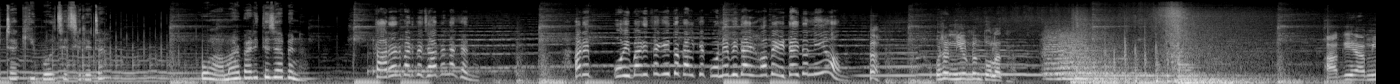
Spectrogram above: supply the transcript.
এটা কি বলছে ছেলেটা? ও আমার বাড়িতে যাবে না? তারার বাড়িতে যাবে না কেন? আরে, ওই বাড়ি থেকেই তো কালকে কোণে বিদায় হবে, এটাই তো নিয়ম। ওসব নিয়মটন তোলা থাক। আগে আমি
